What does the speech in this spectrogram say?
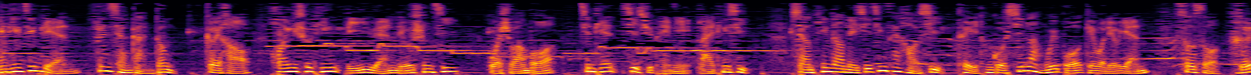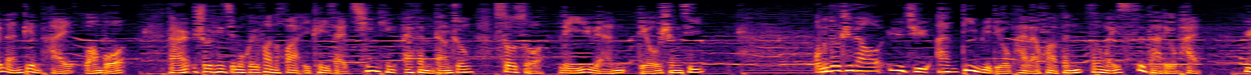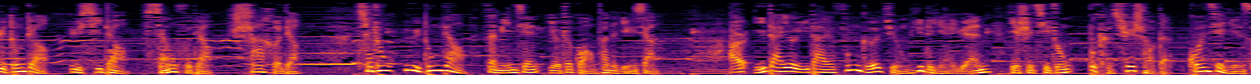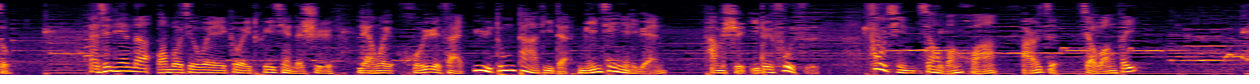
聆听经典，分享感动。各位好，欢迎收听梨园留声机，我是王博，今天继续陪你来听戏。想听到哪些精彩好戏，可以通过新浪微博给我留言，搜索河南电台王博。当然，收听节目回放的话，也可以在蜻蜓 FM 当中搜索梨园留声机。我们都知道，豫剧按地域流派来划分，分为四大流派：豫东调、豫西调、降服调、沙河调。其中，豫东调在民间有着广泛的影响，而一代又一代风格迥异的演员也是其中不可缺少的关键因素。那今天呢，王博就为各位推荐的是两位活跃在豫东大地的民间演员，他们是一对父子，父亲叫王华，儿子叫王飞。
